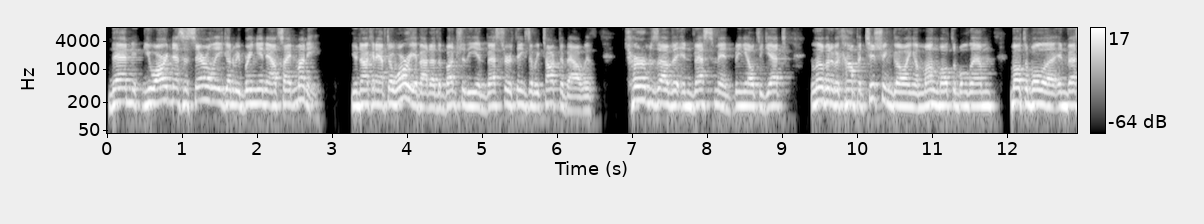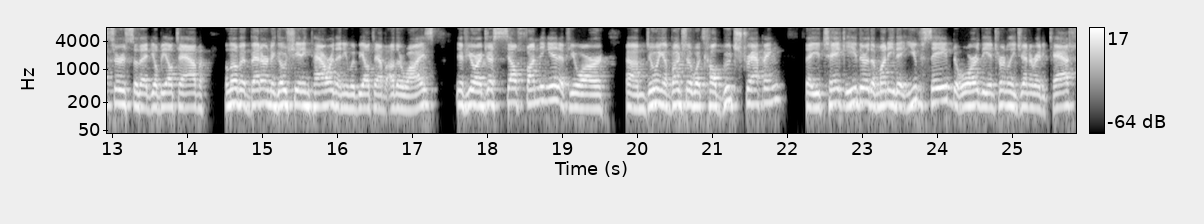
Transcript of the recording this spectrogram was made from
then you aren't necessarily going to be bringing in outside money. You're not going to have to worry about a bunch of the investor things that we talked about with terms of investment, being able to get a little bit of a competition going among multiple them, multiple uh, investors, so that you'll be able to have a little bit better negotiating power than you would be able to have otherwise. If you are just self-funding it, if you are um, doing a bunch of what's called bootstrapping, that you take either the money that you've saved or the internally generated cash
